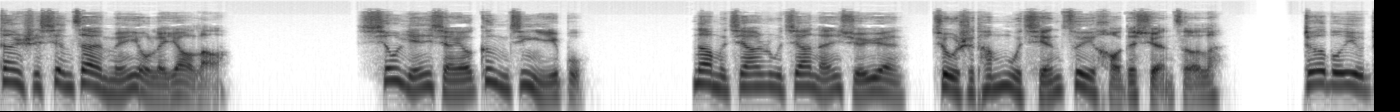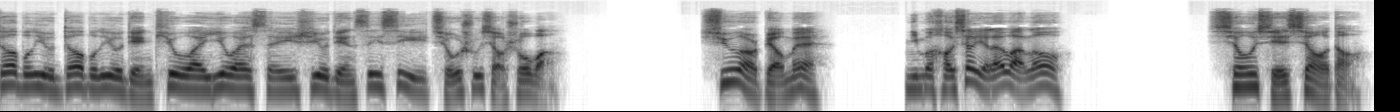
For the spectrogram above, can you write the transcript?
但是现在没有了药老，萧炎想要更进一步，那么加入迦南学院就是他目前最好的选择了。w w w 点 q i u s h u 点 c c 求书小说网，薰儿表妹，你们好像也来晚喽。萧邪笑道，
